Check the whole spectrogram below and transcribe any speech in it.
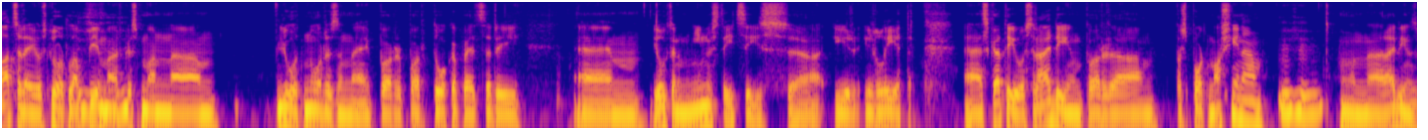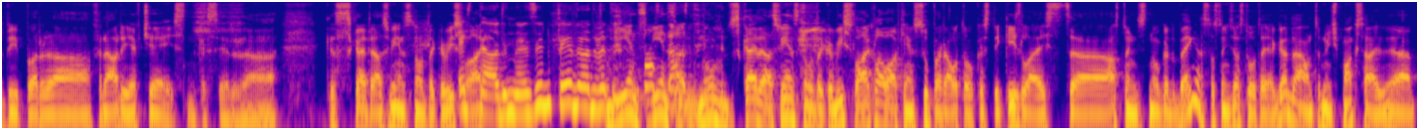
atcerējos ļoti labu piemēru, kas man ehm, ļoti norezinēja par, par to, kāpēc arī um, ilgtermiņa investīcijas uh, ir, ir lieta. Skatījos raidījumu par, par sporta mašīnām, mm -hmm. un raidījums bija par Ferrari F40, kas ir. Kas skaitās viens no tādiem visu laiku. Es tādu nezinu, piedod, bet viens, viens, nu, skaitās viens no tādiem visu laiku labākajiem superauto, kas tika izlaists uh, 80. No gada beigās, 88. gadā, un tad viņš maksāja uh,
